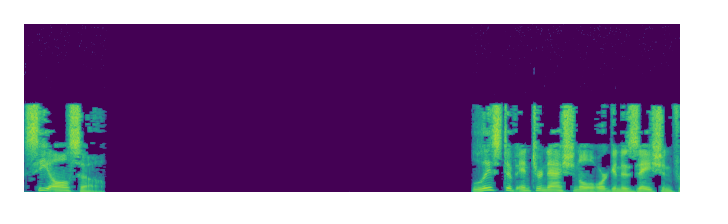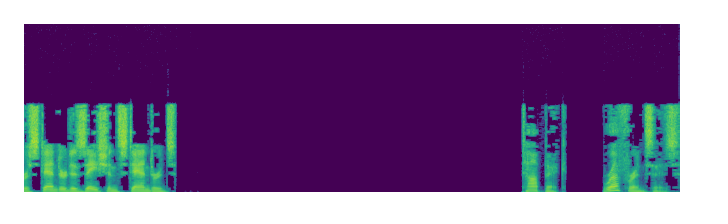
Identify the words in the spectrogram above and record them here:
See also List of International Organization for Standardization Standards. References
